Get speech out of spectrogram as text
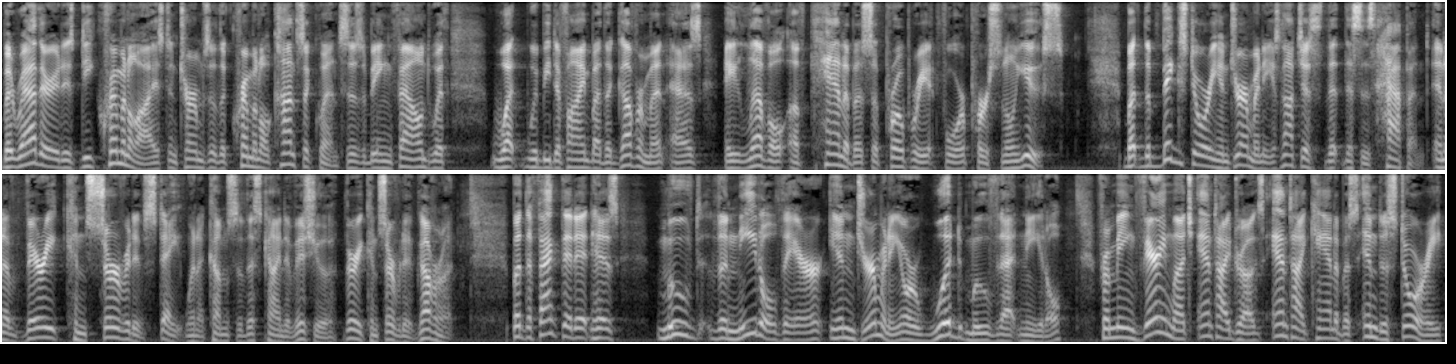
but rather it is decriminalized in terms of the criminal consequences of being found with what would be defined by the government as a level of cannabis appropriate for personal use. But the big story in Germany is not just that this has happened in a very conservative state when it comes to this kind of issue, a very conservative government, but the fact that it has moved the needle there in Germany, or would move that needle, from being very much anti drugs, anti cannabis into story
